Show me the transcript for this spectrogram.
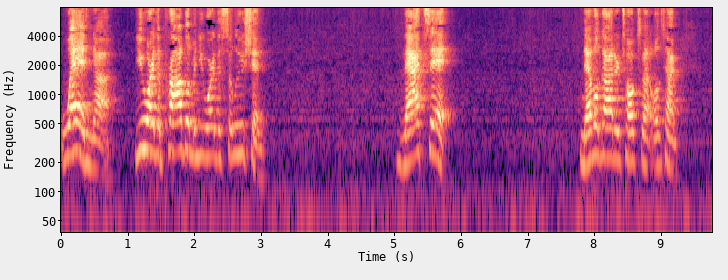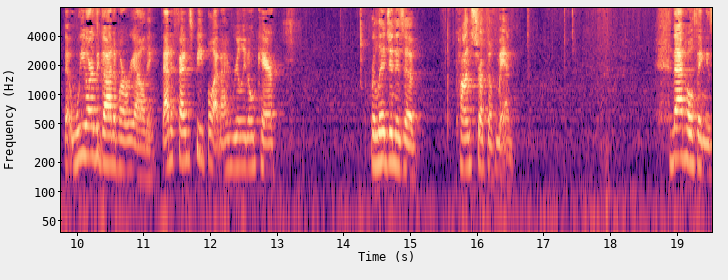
When? Uh, you are the problem and you are the solution. That's it. Neville Goddard talks about all the time that we are the God of our reality. That offends people, and I really don't care. Religion is a construct of man. That whole thing is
